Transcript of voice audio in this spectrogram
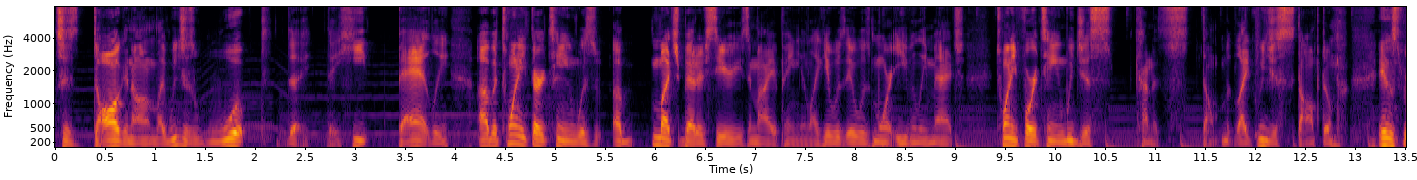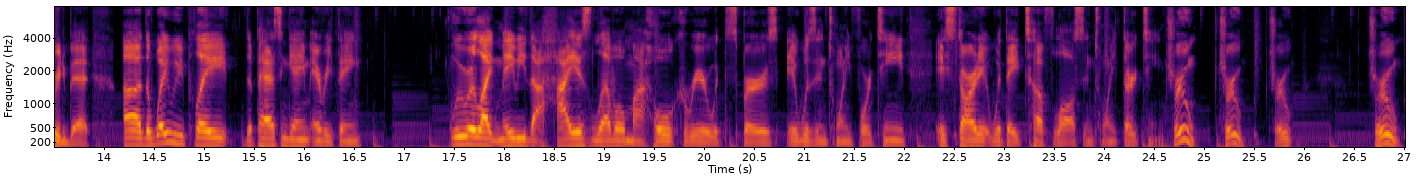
just dogging on them. Like we just whooped the the Heat badly. Uh, but 2013 was a much better series in my opinion. Like it was it was more evenly matched. 2014 we just kind of stomped like we just stomped them. it was pretty bad. Uh, the way we played, the passing game, everything. We were like maybe the highest level my whole career with the Spurs. It was in 2014. It started with a tough loss in 2013. True, true, true, true,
